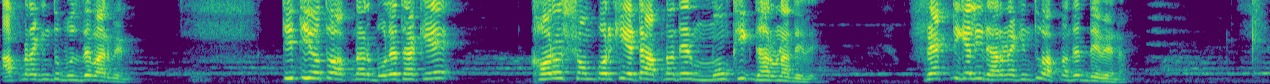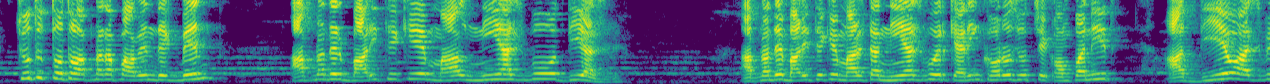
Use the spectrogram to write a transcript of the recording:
আপনারা কিন্তু বুঝতে পারবেন। তৃতীয়ত, আপনার বলে থাকে, খরচ সম্পর্কে এটা আপনাদের মৌখিক ধারণা দেবে। প্র্যাকটিক্যালি ধারণা কিন্তু আপনাদের দেবে না। চতুর্থত আপনারা পাবেন, দেখবেন। আপনাদের বাড়ি থেকে মাল নিয়ে আসব, দিয়ে আসবে। আপনাদের বাড়ি থেকে মালটা নিয়ে আসব, এর ক্যারিং খরচ হচ্ছে কোম্পানির আর দিয়েও আসবে,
